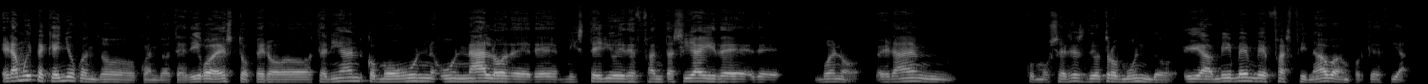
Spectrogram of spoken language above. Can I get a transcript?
Era muy pequeño cuando, cuando te digo esto, pero tenían como un, un halo de, misterio y de fantasía y de, bueno, eran como seres de otro mundo y a mí me, me fascinaban porque decía,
